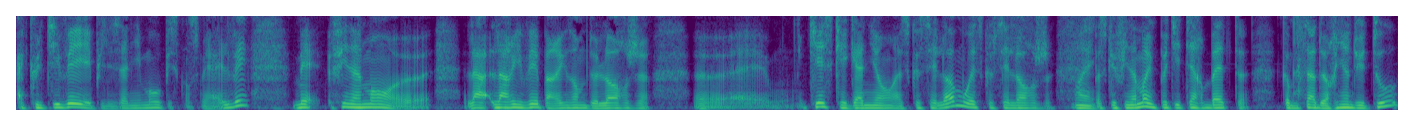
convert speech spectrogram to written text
à, cultiver et puis les animaux puisqu'on se met à élever. Mais finalement, euh, l'arrivée la, par exemple de l'orge, euh, qui est-ce qui est gagnant? Est-ce que c'est l'homme ou est-ce que c'est l'orge? Oui. Parce que finalement, une petite herbette comme ça de rien du tout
